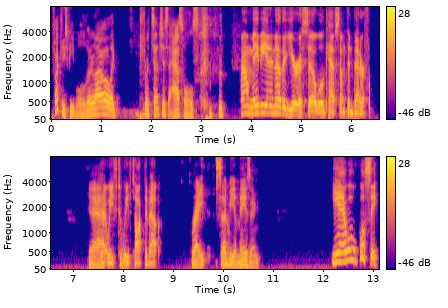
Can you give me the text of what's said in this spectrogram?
fuck these people. They're all like pretentious assholes. Well, maybe in another year or so we'll have something better for yeah, that we've we've talked about. right. So- That'd be amazing. Yeah, we'll we'll see.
